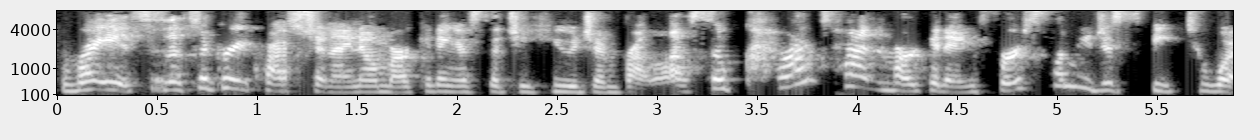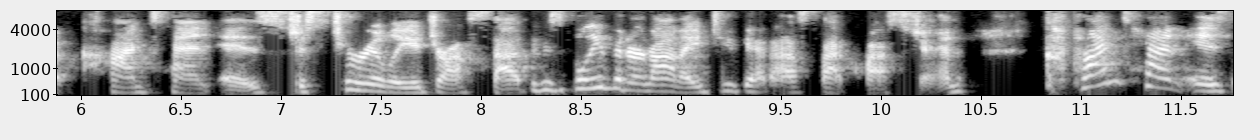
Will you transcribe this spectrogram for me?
Right. So that's a great question. I know marketing is such a huge umbrella. So, content marketing, first, let me just speak to what content is, just to really address that, because believe it or not, I do get asked that question. Content is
